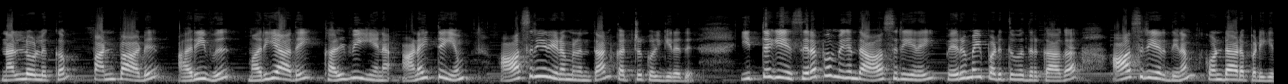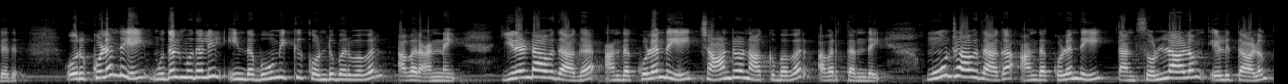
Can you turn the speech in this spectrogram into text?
நல்லொழுக்கம் பண்பாடு அறிவு மரியாதை கல்வி என அனைத்தையும் ஆசிரியரிடமிருந்தான் கற்றுக்கொள்கிறது. இத்தகைய சிறப்பு மிகுந்த ஆசிரியரை பெருமைப்படுத்துவதற்காக ஆசிரியர் தினம் கொண்டாடப்படுகிறது. ஒரு குழந்தையை முதல் முதலில் இந்த பூமிக்கு கொண்டு வருபவர் அவர் அன்னை. இரண்டாவதாக அந்த குழந்தையை சான்றோன் ஆக்குபவர் அவர் தந்தை. மூன்றாவதாக அந்த குழந்தையை தன் சொல்லாலும் எழுத்தாலும்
